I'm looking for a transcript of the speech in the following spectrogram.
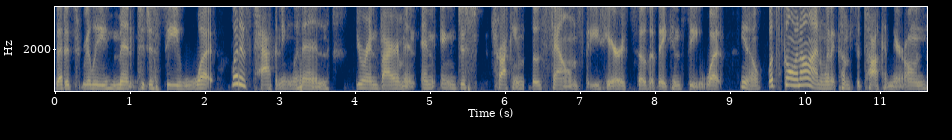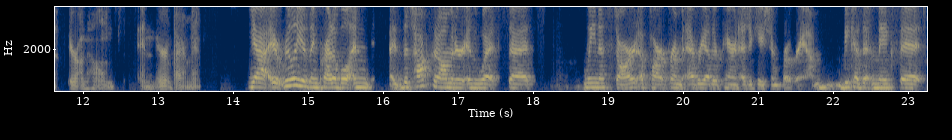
that it's really meant to just see what what is happening within your environment and, and just tracking those sounds that you hear so that they can see what you know what's going on when it comes to talk in their own their own homes and their environment. Yeah it really is incredible. And the talk pedometer is what sets Lena Start apart from every other parent education program because it makes it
